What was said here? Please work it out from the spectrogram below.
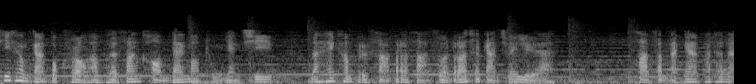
ที่ทำการปกครองอำเภอสร้างขอมได้มอบถุงยังชีพ และให้คำปรึกษาประสานส่วนราชการช่วยเหลือสามสำนักงานพัฒนา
